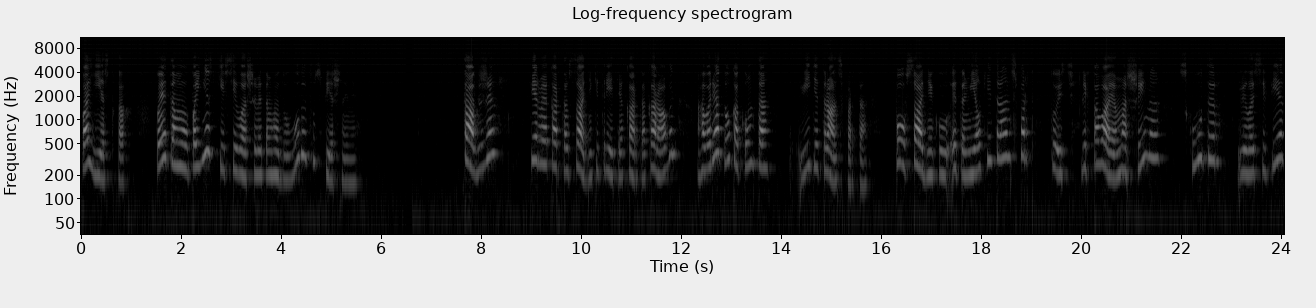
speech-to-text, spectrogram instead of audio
поездках. Поэтому поездки все ваши в этом году будут успешными. Также первая карта «Всадник» и третья карта «Корабль» говорят о каком-то виде транспорта. По всаднику это мелкий транспорт, то есть легковая машина, скутер, велосипед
